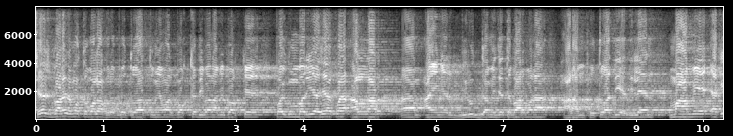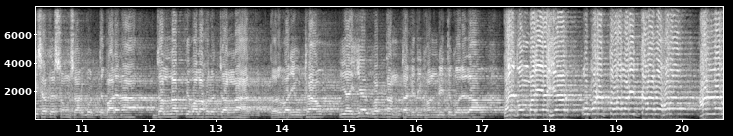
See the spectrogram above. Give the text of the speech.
শেষবারের মতো বলা হলো, ফতুয়া তুমি আমার পক্ষে দিবা না বিপক্ষে। পয়গম্বর ইয়াহিয়া কয়, আল্লাহর আইনের বিরুদ্ধে আমি যেতে পারব না। হারাম ফতুয়া দিয়ে দিলেন। মা মেয়ে একই সাথে সংসার করতে পারে না। জল্লাদকে বলা হলো জল্লাদ তরবারি উঠাও, ইয়াহিয়ার গর্দানটাকে দ্বিখণ্ডিত করে দাও। তাই পয়গম্বর ইয়াহিয়ার উপরে তরবারি চালানো হলো, আল্লাহর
